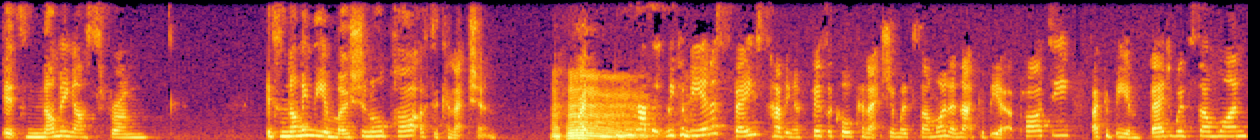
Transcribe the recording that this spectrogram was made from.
it's numbing us from, it's numbing the emotional part of the connection right? Mm-hmm. We, have we can be in a space having a physical connection with someone, and that could be at a party, that could be in bed with someone,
